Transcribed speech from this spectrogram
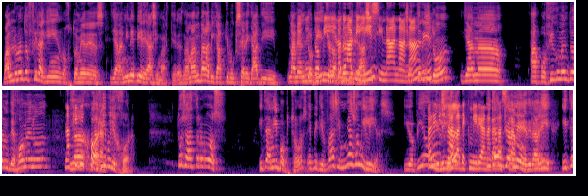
Βάλουμε το φυλακή 8 μέρες για να μην επηρεάσει οι μάρτυρε, να μην πάει να πει κάποιον που ξέρει κάτι να μην το πει, και να, να τον απειλήσει, να, να, να. Και τρίτον, ναι. για να αποφύγουμε το ενδεχόμενο να φύγει, να, χώρα. να φύγει από τη χώρα. Τόσος άνθρωπος ήταν ύποπτος επί τη βάση μιας ομιλίας η οποία Άρα ομιλία άλλα τεκμήρια να καταστραφούν. Δηλαδή, ναι. είτε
